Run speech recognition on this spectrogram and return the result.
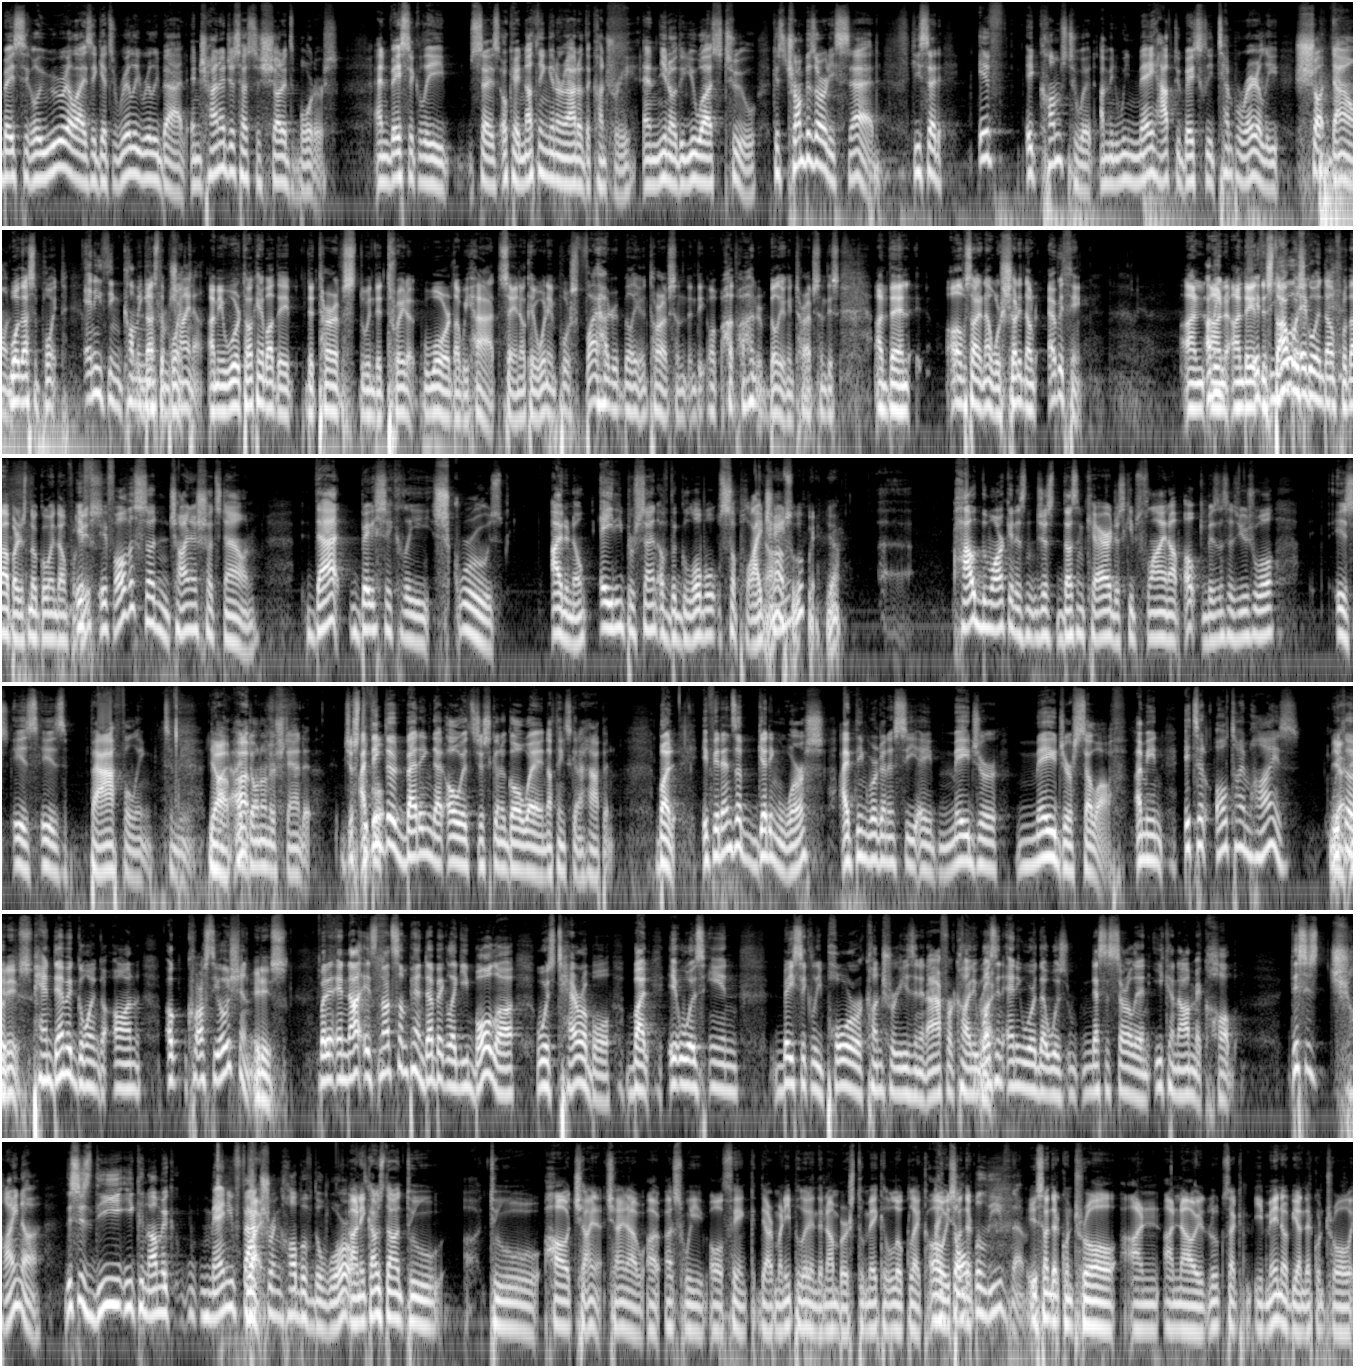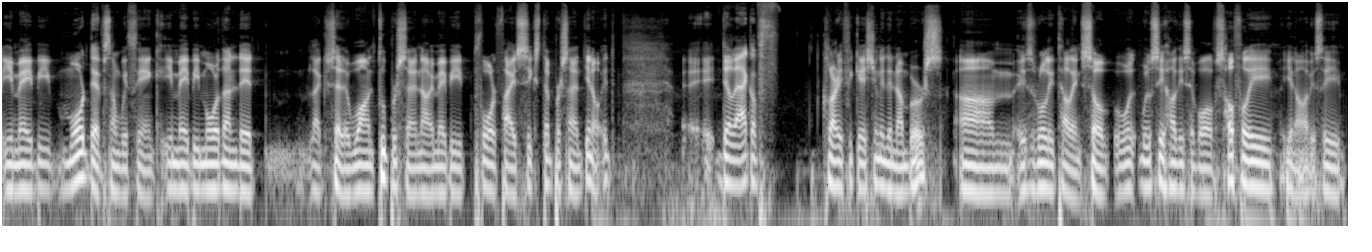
basically, we realize it gets really really bad, and China just has to shut its borders, and basically says, okay, nothing in or out of the country, and you know the U.S. too, because Trump has already said, he said, if it comes to it, I mean, we may have to basically temporarily shut down. Well, that's the point. Anything coming that's in from China. I mean, we're talking about the, the tariffs during the trade war that we had, saying, okay, we're going to impose 500 billion tariffs and, the, 500 billion in tariffs and this, and then all of a sudden now we're shutting down everything. And I mean, and, and the, the stock you, was if, going down for that, but it's not going down for if, this. If all of a sudden China shuts down, that basically screws I don't know, 80% of the global supply chain. absolutely. Yeah. Uh, how the market isn't just doesn't care, just keeps flying up. Oh, business as usual is is is baffling to me. Yeah. I, I uh, don't understand it. Just I think they're betting that oh, it's just gonna go away nothing's gonna happen. But if it ends up getting worse, I think we're gonna see a major, major sell off. I mean, it's at all time highs with yeah, a it is. pandemic going on across the ocean. It is. But and not it's not some pandemic like Ebola was terrible, but it was in basically poorer countries and in Africa. It right. wasn't anywhere that was necessarily an economic hub. This is China. This is the economic manufacturing right. hub of the world. And it comes down to to how China, China, uh, as we all think, they are manipulating the numbers to make it look like oh, I it's don't under believe them. It's under control, and and now it looks like it may not be under control. It may be more deaths than we think. It may be more than the, like you said the one two percent. Now it may be four, five, six, ten percent. You know, it, it the lack of clarification in the numbers um, is really telling. So we'll, we'll see how this evolves. Hopefully, you know, obviously.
